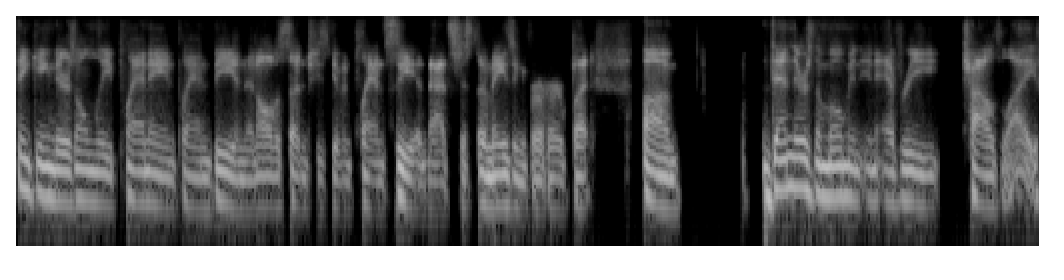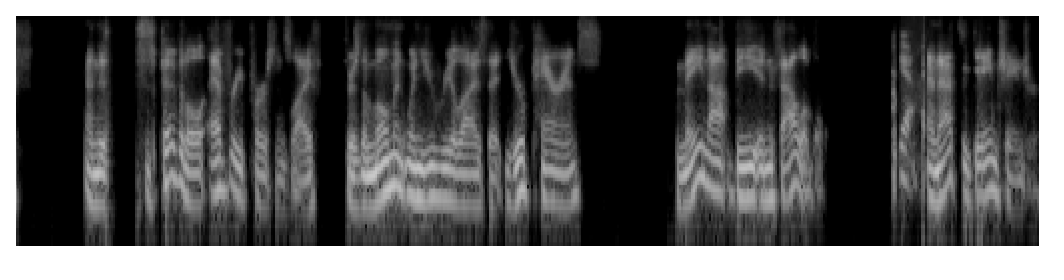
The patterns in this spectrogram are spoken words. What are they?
thinking there's only plan a and plan b and then all of a sudden she's given plan c and that's just amazing for her but um then there's the moment in every child's life, and this, this is pivotal, every person's life. There's the moment when you realize that your parents may not be infallible. Yeah. And that's a game changer.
